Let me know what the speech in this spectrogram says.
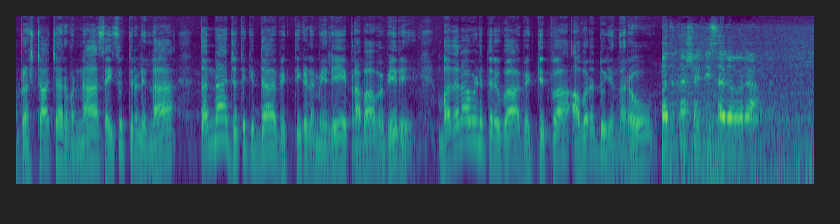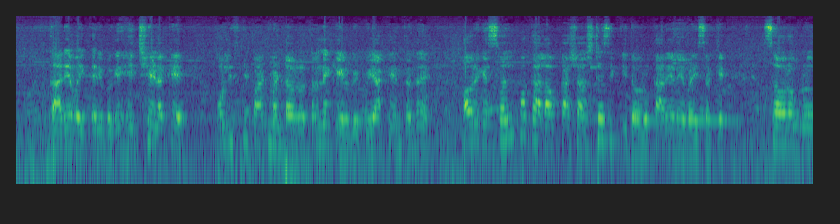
ಭ್ರಷ್ಟಾಚಾರವನ್ನ ಸಹಿಸುತ್ತಿರಲಿಲ್ಲ. ತನ್ನ ಜೊತೆಗಿದ್ದ ವ್ಯಕ್ತಿಗಳ ಮೇಲೆ ಪ್ರಭಾವ ಬೀರಿ ಬದಲಾವಣೆ ತರುವ ವ್ಯಕ್ತಿತ್ವ ಅವರದ್ದು ಎಂದರು. ಮಧುಕರ್ ಶೆಟ್ಟಿ ಸರ್ ಅವರ ಕಾರ್ಯವೈಖರಿ ಬಗ್ಗೆ ಹೆಚ್ಚು ಹೇಳಕ್ಕೆ ಪೊಲೀಸ್ ಡಿಪಾರ್ಟ್ಮೆಂಟ್ ಅವ್ರ ಹತ್ರನೇ ಕೇಳಬೇಕು. ಯಾಕೆ ಅಂತಂದ್ರೆ, ಅವರಿಗೆ ಸ್ವಲ್ಪ ಕಾಲಾವಕಾಶ ಅಷ್ಟೇ ಸಿಕ್ಕಿದ್ದವರು ಕಾರ್ಯನಿರ್ವಹಿಸಕ್ಕೆ. ಸೊ ಅವರೊಬ್ರು,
